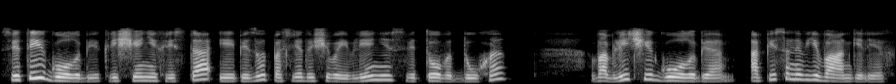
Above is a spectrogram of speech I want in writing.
Святые голуби, крещение Христа и эпизод последующего явления Святого Духа в обличии голубя, описаны в Евангелиях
